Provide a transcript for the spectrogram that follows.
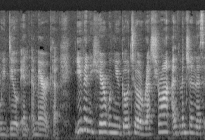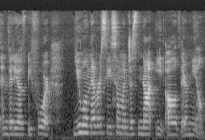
we do in America. Even here, when you go to a restaurant, I've mentioned this in videos before, you will never see someone just not eat all of their meal,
